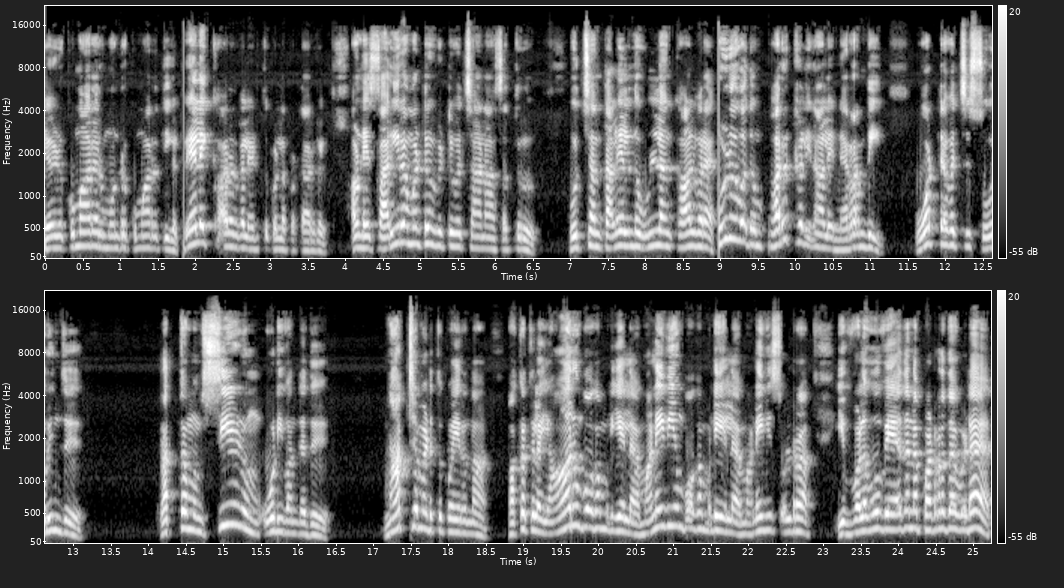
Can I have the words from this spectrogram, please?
ஏழு குமாரர் மூன்று குமாரத்திகள் வேலைக்காரர்கள் எடுத்துக்கொள்ளப்பட்டார்கள் அவனுடைய சரீரம் மட்டும் விட்டு வச்சானா சத்ரு? உச்சம் தலையிலிருந்து உள்ளங்கால் வர முழுவதும் பருக்களினாலே நிரம்பி ஓட்ட வச்சு சொரிந்து ரத்தமும் சீழும் ஓடி வந்தது. நாற்றம் எடுத்து போயிருந்தான். பக்கத்துல யாரும் போக முடியல. மனைவியும் போக முடியல. மனைவி சொல்றா இவ்வளவு வேதனை படுறத விட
